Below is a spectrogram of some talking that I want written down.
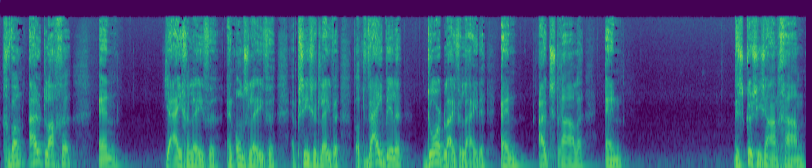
Gewoon uitlachen en je eigen leven en ons leven. En precies het leven wat wij willen door blijven leiden. En uitstralen en discussies aangaan.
